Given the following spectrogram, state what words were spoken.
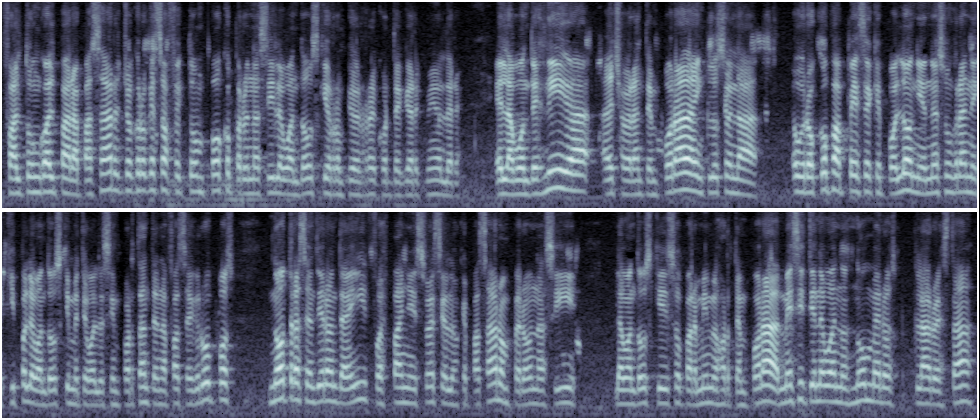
faltó un gol para pasar. Yo creo que eso afectó un poco, pero aún así Lewandowski rompió el récord de Gerd Müller en la Bundesliga, ha hecho gran temporada, incluso en la Eurocopa, pese que Polonia no es un gran equipo, Lewandowski metió goles importantes en la fase de grupos, no trascendieron de ahí, fue España y Suecia los que pasaron, pero aún así Lewandowski hizo para mí mejor temporada. Messi tiene buenos números, claro está,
